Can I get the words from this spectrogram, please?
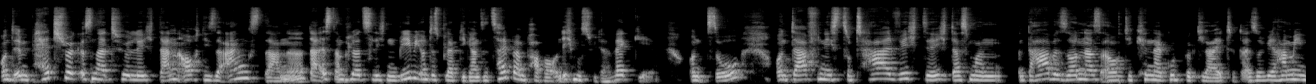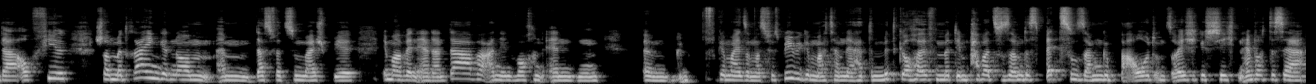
Und im Patchwork ist natürlich dann auch diese Angst da, ne? Da ist dann plötzlich ein Baby und es bleibt die ganze Zeit beim Papa und ich muss wieder weggehen und so. Und da finde ich es total wichtig, dass man da besonders auch die Kinder gut begleitet. Also wir haben ihn da auch viel schon mit reingenommen, ähm, dass wir zum Beispiel immer, wenn er dann da war an den Wochenenden, ähm, gemeinsam was fürs Baby gemacht haben. Der hatte mitgeholfen, mit dem Papa zusammen das Bett zusammengebaut und solche Geschichten. Einfach, dass er,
